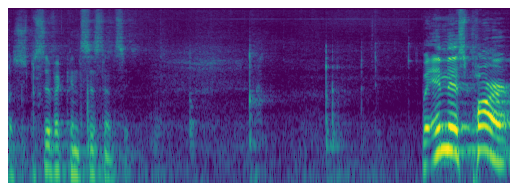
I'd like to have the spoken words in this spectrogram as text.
a specific consistency. But in this part,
